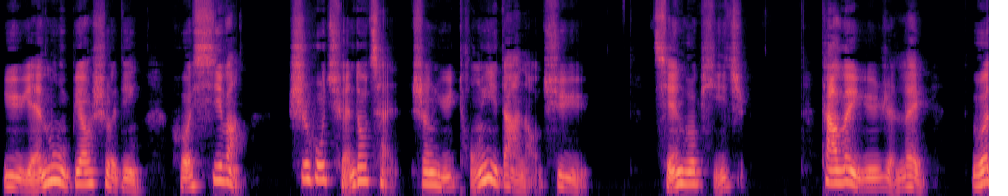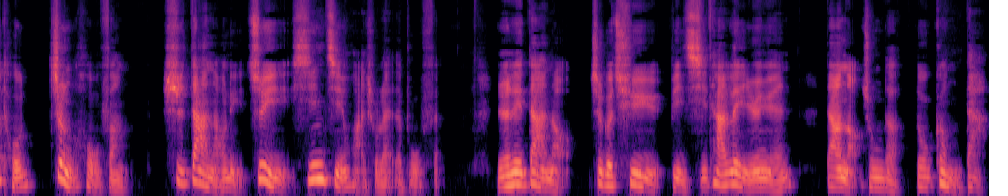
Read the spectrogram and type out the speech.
语言目标设定和希望似乎全都产生于同一大脑区域——前额皮质。它位于人类额头正后方，是大脑里最新进化出来的部分。人类大脑这个区域比其他类人猿大脑中的都更大。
